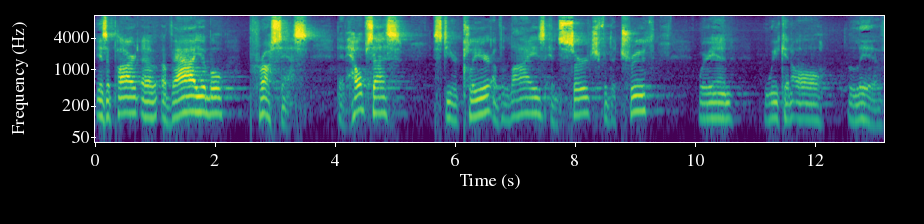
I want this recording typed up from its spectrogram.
is a part of a valuable process that helps us steer clear of lies and search for the truth wherein we can all live.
